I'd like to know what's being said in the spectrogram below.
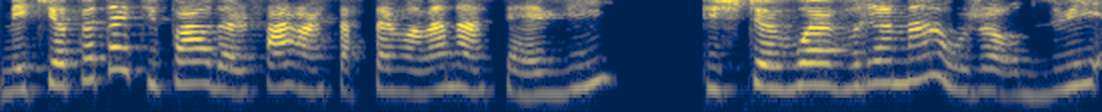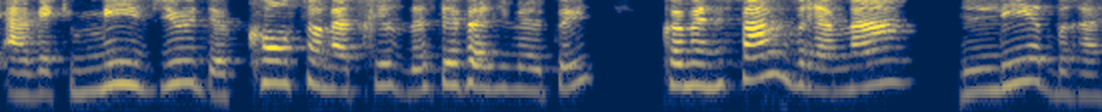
mais qui a peut-être eu peur de le faire à un certain moment dans sa vie. Puis je te vois vraiment aujourd'hui avec mes yeux de consommatrice de Stéphanie Mété comme une femme vraiment libre.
